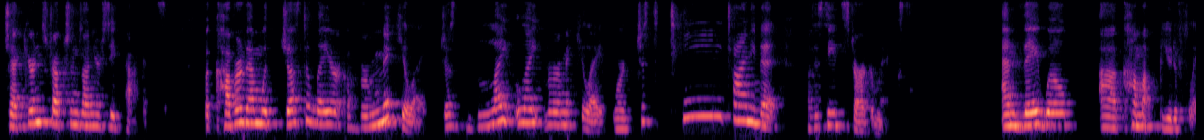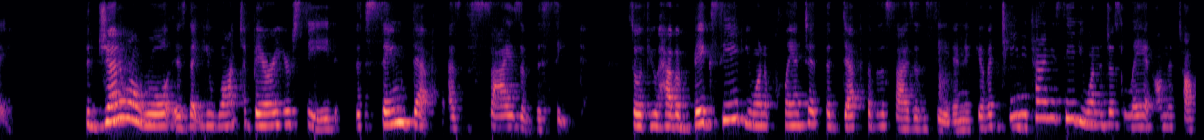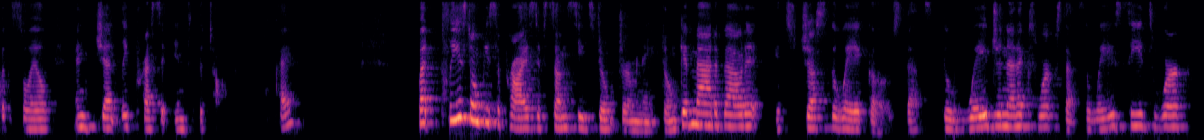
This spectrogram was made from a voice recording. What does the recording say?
Check your instructions on your seed packets, but cover them with just a layer of vermiculite, just light, light vermiculite, or just a teeny tiny bit of the seed starter mix. And they will uh, come up beautifully. The general rule is that you want to bury your seed the same depth as the size of the seed. So if you have a big seed, you want to plant it the depth of the size of the seed. And if you have a teeny tiny seed, you want to just lay it on the top of the soil and gently press it into the top, okay? But please don't be surprised if some seeds don't germinate. Don't get mad about it. It's just the way it goes. That's the way genetics works. That's the way seeds work.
